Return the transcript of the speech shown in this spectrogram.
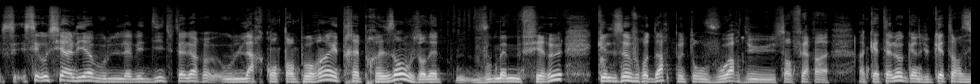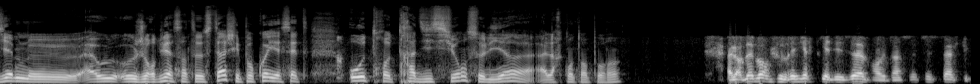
C'est aussi un lien, vous l'avez dit tout à l'heure, où l'art contemporain est très présent. Vous en êtes vous-même féru. Quelles œuvres d'art peut-on voir, du, sans faire un, catalogue, hein, du 14e aujourd'hui à Saint-Eustache? Et pourquoi il y a cette autre tradition, ce lien à l'art contemporain? Alors d'abord, je voudrais dire qu'il y a des œuvres ce stage du,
